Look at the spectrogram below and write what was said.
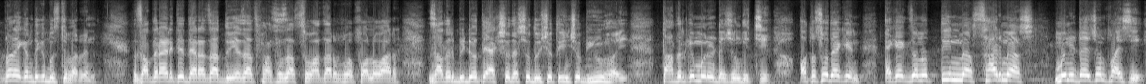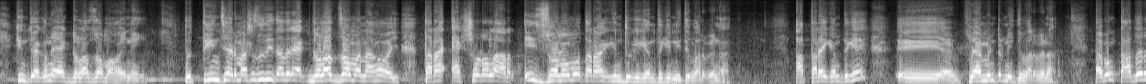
আপনারা এখান থেকে বুঝতে পারবেন। যাদের আড়িতে দেড় হাজার, দুই হাজার, পাঁচ হাজার, ছ হাজার ফলোয়ার যাদের ভিডিওতে একশো, দেড়শো, দুইশো, তিনশো ভিউ হয়, তাদেরকে মনিটাইজেশন দিচ্ছি। অথচ দেখেন, এক একজনের তিন মাস, চার মাস মনিটাইজেশন পাইছি, কিন্তু এখনও এক ডলার জমা হয় নাই। তো তিন, চার মাসে যদি তাদের এক ডলার জমা না হয়, তারা একশো ডলার এই জনমও তারা কিন্তু এখান থেকে নিতে পারবে না। আর তারা এখান থেকে পেমেন্টও নিতে পারবে না। এবং তাদের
